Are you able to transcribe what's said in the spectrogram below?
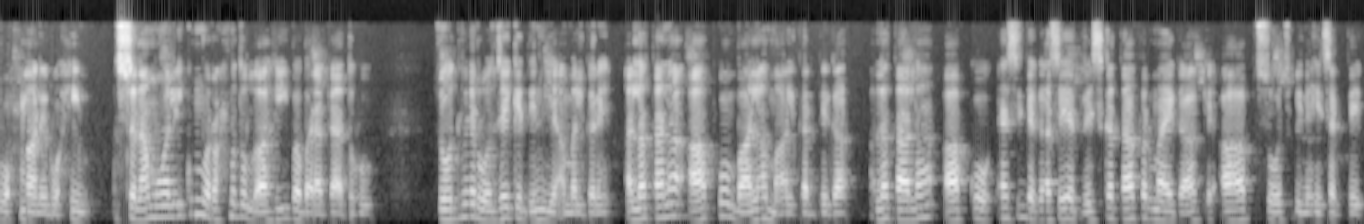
अस्सलाम वरहमतुल्लाहि वबरकातुहू। चौदहवें रोज़े के दिन ये अमल करें। अल्लाह ताला आपको माला माल कर देगा। अल्लाह ताला आपको ऐसी जगह से रिस्क अता फरमाएगा कि आप सोच भी नहीं सकते।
